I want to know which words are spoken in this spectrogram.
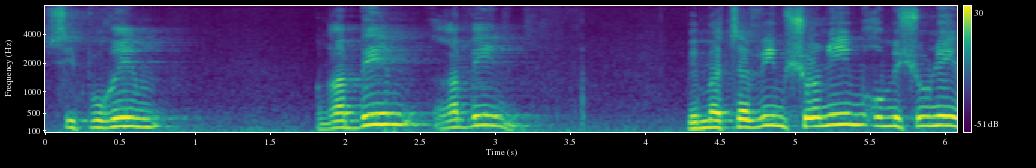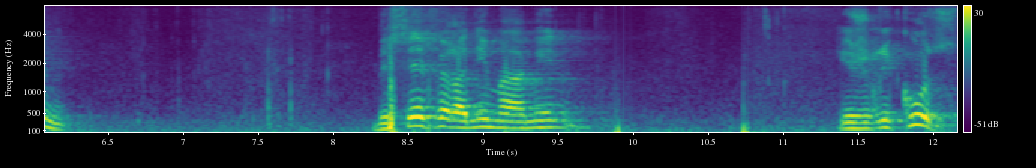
סיפורים רבים רבים במצבים שונים ומשונים. בספר אני מאמין יש ריכוז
